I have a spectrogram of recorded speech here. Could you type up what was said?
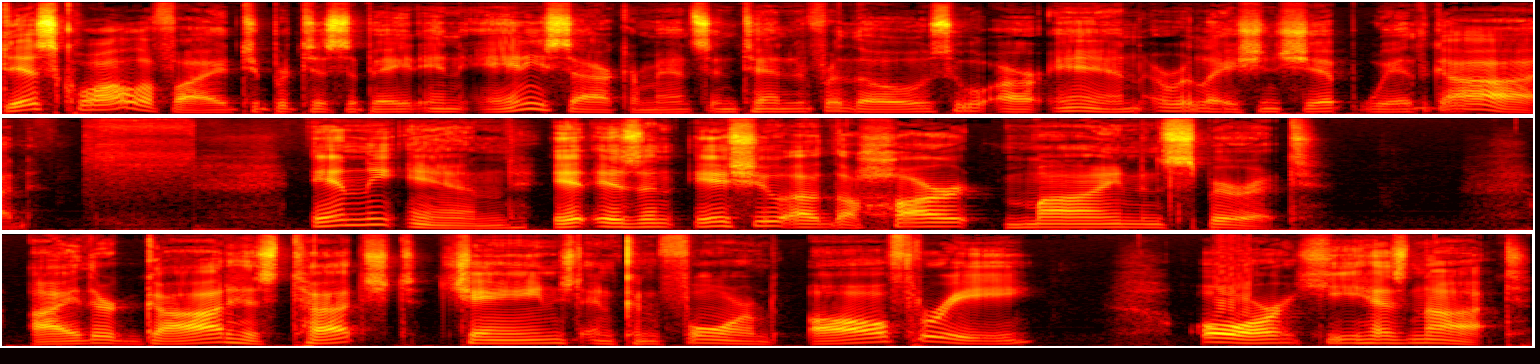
disqualified to participate in any sacraments intended for those who are in a relationship with God. In the end, it is an issue of the heart, mind, and spirit. Either God has touched, changed, and conformed all three, or he has not.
